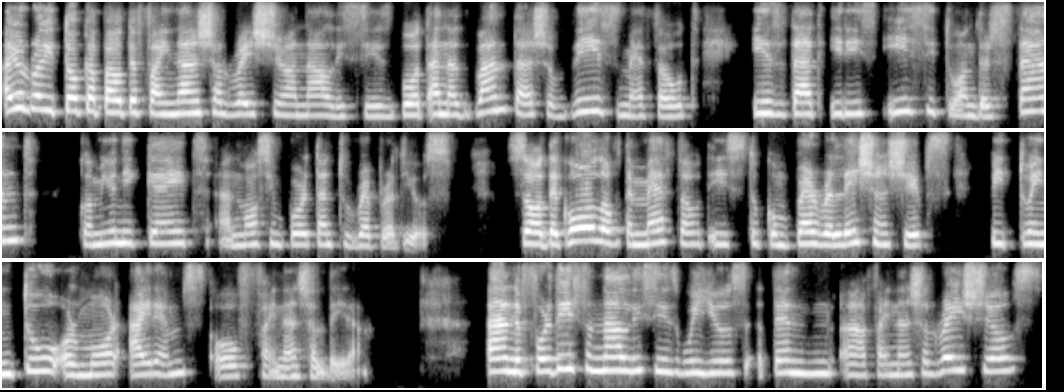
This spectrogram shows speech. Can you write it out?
I already talked about the financial ratio analysis, but an advantage of this method is that it is easy to understand, communicate, and most important, to reproduce. So the goal of the method is to compare relationships between two or more items of financial data. And for this analysis, we use 10 uh, financial ratios.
